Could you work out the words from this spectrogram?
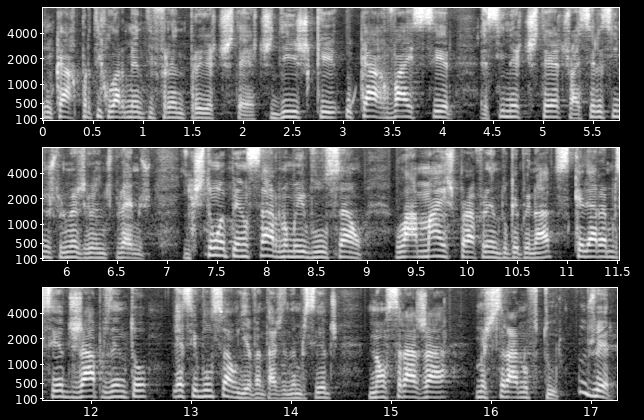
um carro particularmente diferente para estes testes. Diz que o carro vai ser assim nestes testes, vai ser assim nos primeiros grandes prémios e que estão a pensar numa evolução lá mais para a frente do campeonato. Se calhar a Mercedes já apresentou essa evolução e a vantagem da Mercedes não será já, mas será no futuro. Vamos ver.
